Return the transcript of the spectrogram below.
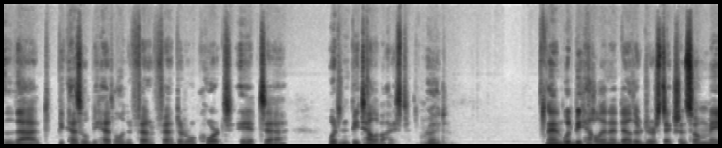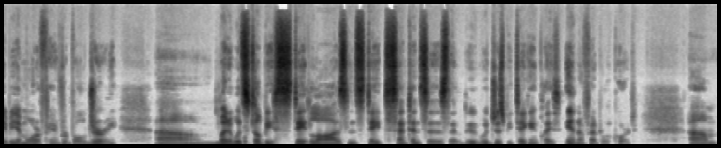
that because it will be held in a federal court, it uh, wouldn't be televised. Right and would be held in another jurisdiction, so maybe a more favorable jury. Um, but it would still be state laws and state sentences that it would just be taking place in a federal court. Um,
